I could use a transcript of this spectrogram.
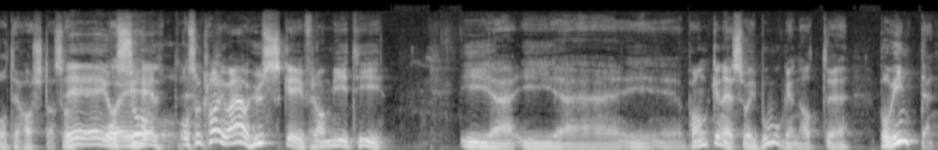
og til Harstad. Så, og, så, helt- og så klarer jo jeg å huske fra min tid i, i, i, eh, i, Pankenes og i Bogen at eh, på vinteren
